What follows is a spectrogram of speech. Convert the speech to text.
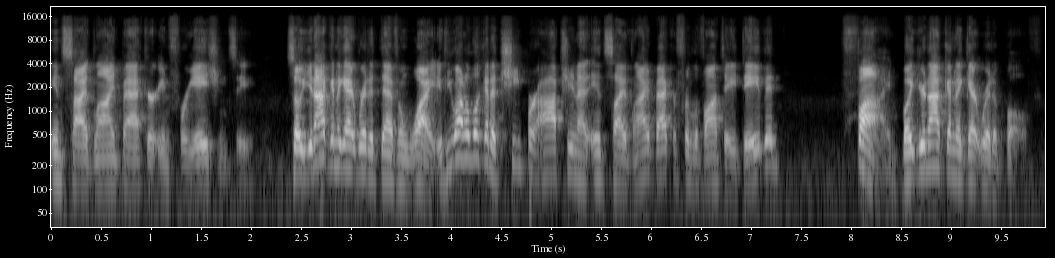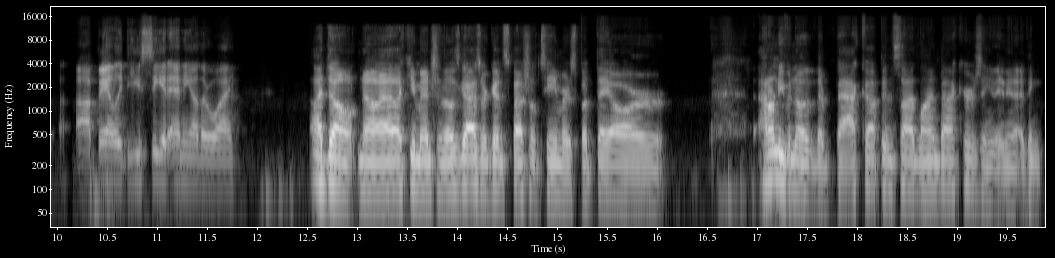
inside linebacker in free agency. So you're not going to get rid of Devin White. If you want to look at a cheaper option at inside linebacker for Lavonte David, fine, but you're not going to get rid of both. Uh, Bailey, do you see it any other way? I don't. No, like you mentioned, those guys are good special teamers, but they are. I don't even know that they're backup inside linebackers. I think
